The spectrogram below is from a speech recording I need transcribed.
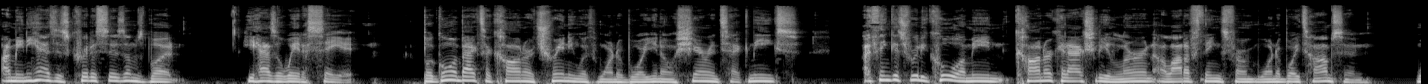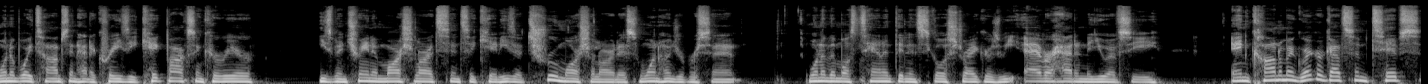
I mean, he has his criticisms, but he has a way to say it. But going back to Conor training with Wonder Boy, you know, sharing techniques, I think it's really cool. I mean, Conor could actually learn a lot of things from Wonder Boy Thompson. Wonder Boy Thompson had a crazy kickboxing career. He's been training martial arts since a kid. He's a true martial artist, 100% one of the most talented and skilled strikers we ever had in the UFC. And Conor McGregor got some tips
